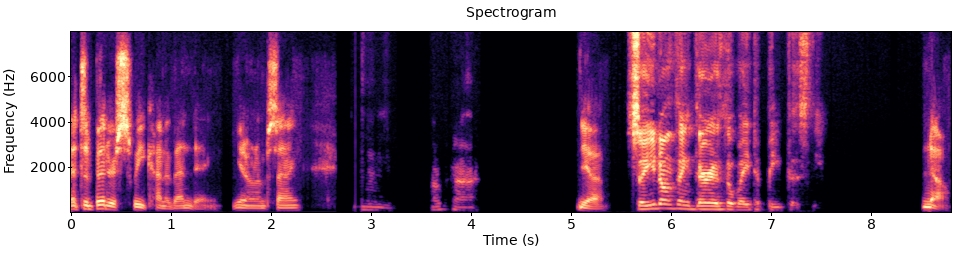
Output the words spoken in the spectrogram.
It's a bittersweet kind of ending. You know what I'm saying? Mm, Okay. Yeah. So you don't think there is a way to beat this? No.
